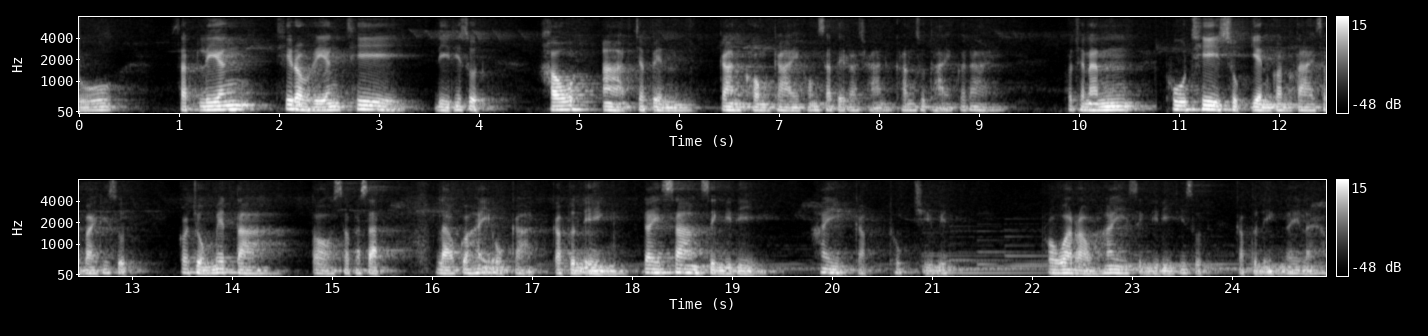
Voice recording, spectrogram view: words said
รู้ สัตว์เลี้ยงที่เราเลี้ยงที่ดีที่สุด เขาอาจจะเป็น การคลองกายของสัตว์เดรัจฉานครั้งสุดท้ายก็ได้ เพราะฉะนั้นผู้ที่สุขเย็นก่อนตายสบายที่สุด ก็จงเมตตาต่อสรรพสัตว์แล้วก็ให้โอกาสกับตนเองได้สร้างสิ่งดีๆ ให้กับทุกชีวิต เพราะว่าเราให้สิ่งดีๆ ที่สุดกับตนเองได้แล้ว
